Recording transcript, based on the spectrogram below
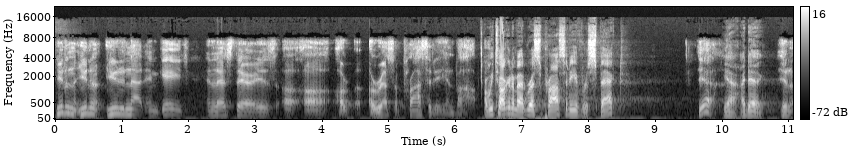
You do not, you do you do not engage unless there is a, a, a, a reciprocity involved. Are we talking about reciprocity of respect? Yeah, Yeah, I dig. you know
